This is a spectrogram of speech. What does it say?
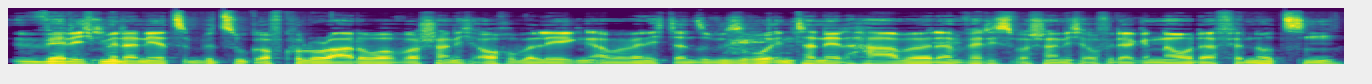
werde ich mir dann jetzt in Bezug auf Colorado wahrscheinlich auch überlegen, aber wenn ich dann sowieso Internet habe, dann werde ich es wahrscheinlich auch wieder genau dafür nutzen.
